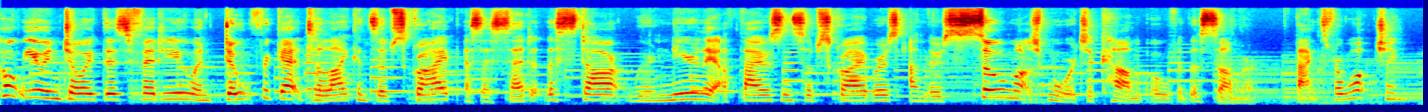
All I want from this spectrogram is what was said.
Hope you enjoyed this video and don't forget to like and subscribe. As I said at the start, we're nearly a thousand subscribers and there's so much more to come over the summer. Thanks for watching.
